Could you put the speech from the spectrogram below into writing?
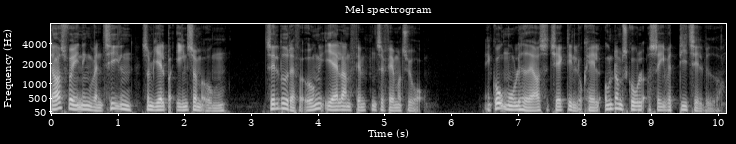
Der er også foreningen Ventilen, som hjælper ensomme unge. Tilbuddet er for unge i alderen 15-25 år. En god mulighed er også at tjekke din lokale ungdomsskole og se, hvad de tilbyder.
